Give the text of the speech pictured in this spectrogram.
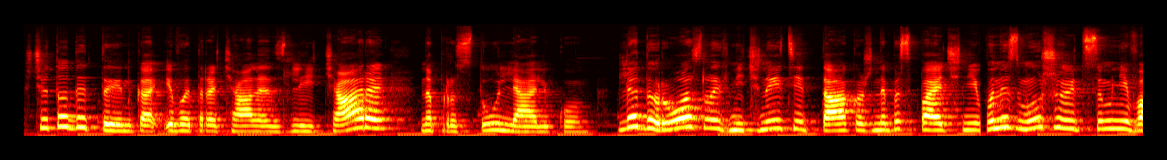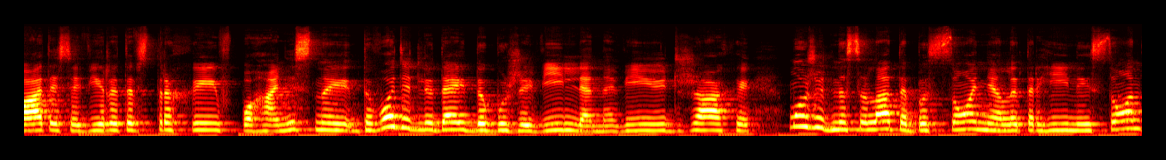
що то дитинка, і витрачали злі чари на просту ляльку. Для дорослих нічниці також небезпечні. Вони змушують сумніватися, вірити в страхи, в погані сни, доводять людей до божевілля, навіюють жахи, можуть насилати безсоння, летаргійний сон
